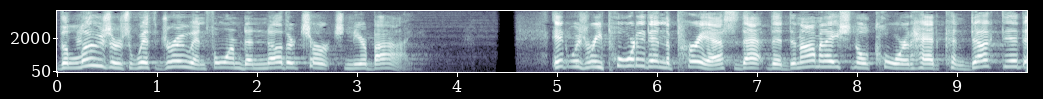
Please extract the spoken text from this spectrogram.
The losers withdrew and formed another church nearby. It was reported in the press that the denominational court had conducted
